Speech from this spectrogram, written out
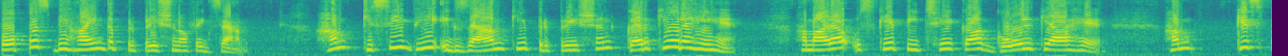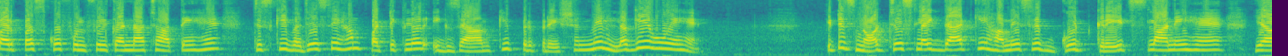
purpose behind the preparation of exam हम किसी भी एग्ज़ाम की प्रिपरेशन कर क्यों रहे हैं? हमारा उसके पीछे का गोल क्या है? हम किस पर्पस को फुलफिल करना चाहते हैं, जिसकी वजह से हम पर्टिकुलर एग्ज़ाम की प्रिपरेशन में लगे हुए हैं? It is not just like that कि हमें सिर्फ़ गुड ग्रेड्स लाने हैं या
